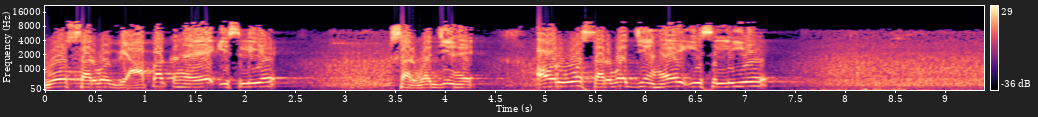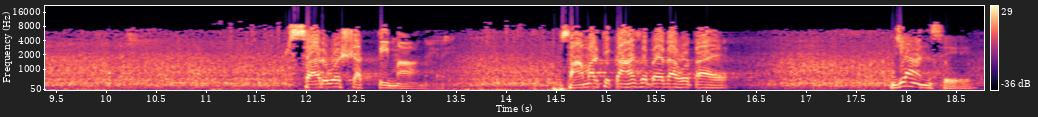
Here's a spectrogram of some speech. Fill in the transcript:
वो सर्वव्यापक है, इसलिए सर्वज्ञ है। और वो सर्वज्ञ है, इसलिए सर्वशक्तिमान है। सामर्थ्य कहाँ से पैदा होता है? ज्ञान से।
